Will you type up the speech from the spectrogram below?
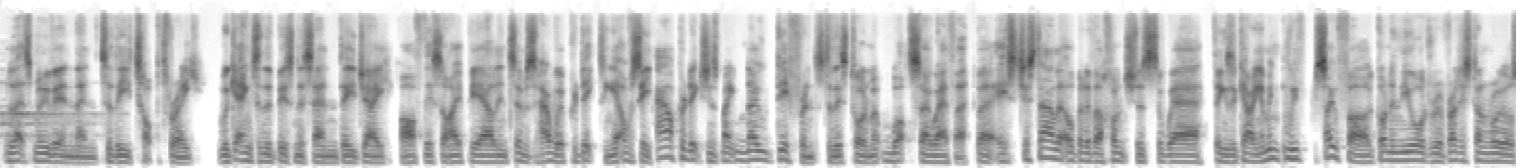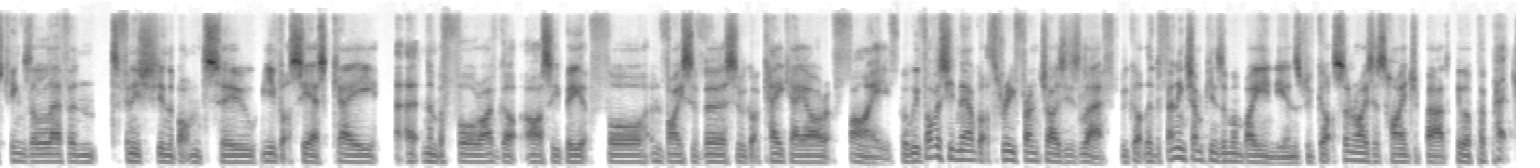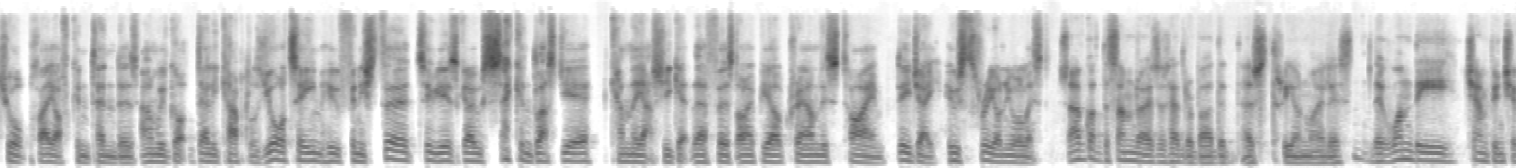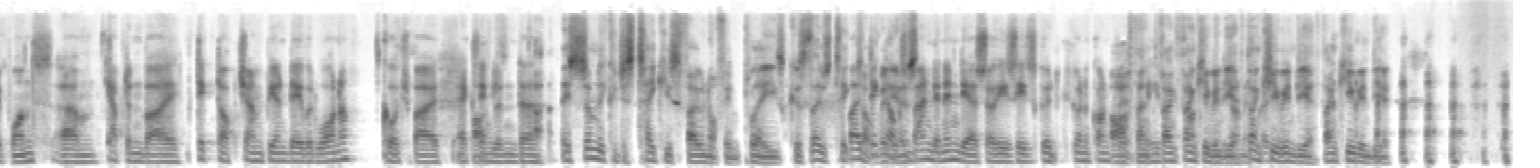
Let's move in then to the top three. We're getting to the business end, DJ, of this IPL in terms of how we're predicting it. Obviously, our predictions make no difference to this tournament whatsoever, but it's just our little bit of a hunch as to where things are going. I mean, we've so far gone in the order of Rajasthan Royals, Kings 11 to finish in the bottom two. You've got CSK at number four. I've got RCB at four, and vice versa. We've got KKR at five. But we've obviously now got three franchises left. We've got the defending champions of Mumbai Indians. We've got Sunrisers Hyderabad, who are perpetual playoff contenders, and we've got Delhi Capitals, your team, who finished third two years ago, second last year. Can they actually get their first IPL crown this time? DJ, who's three on your list? So I've got the Sunrisers Hyderabad that- as three on my list. They've won the championship once, um, captained by TikTok champion David Warner, coached by ex-England. Uh, Uh, if somebody could just take his phone off him, please, because those TikTok TikTok's videos. banned in India, so he's he's good going to Oh, contribute. thank, thank, thank you, India. Thank you, India. Thank you, India.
